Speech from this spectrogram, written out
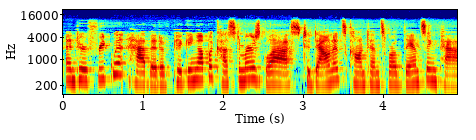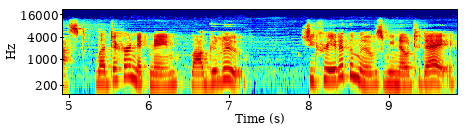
and her frequent habit of picking up a customer's glass to down its contents while dancing past led to her nickname, La Goulue. She created the moves we know today,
